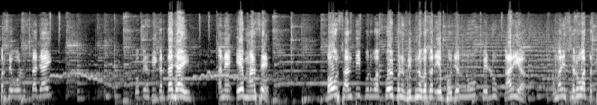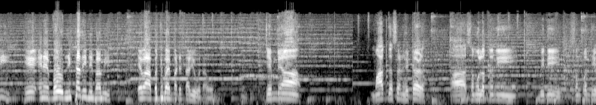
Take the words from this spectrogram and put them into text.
પરસેવો લૂંટતા જાય ટોપી કરતા જાય અને એ માણસે બહુ શાંતિપૂર્વક કોઈ પણ વિઘ્ન વગર એ ભોજનનું પહેલું કાર્ય અમારી શરૂઆત હતી એ એને બહુ નિષ્ઠાથી નિભાવી એવા બચુભાઈ માટે તાળીઓ બતાવો. જેમના માર્ગદર્શન હેઠળ આ સમૂહ લગ્નની વિધિ સંપન્ન થઈ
